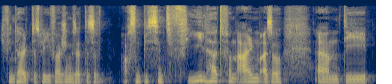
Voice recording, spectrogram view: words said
Ich finde halt, dass wie ich vorher schon gesagt, dass er auch so ein bisschen zu viel hat von allem. Also ähm, die,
